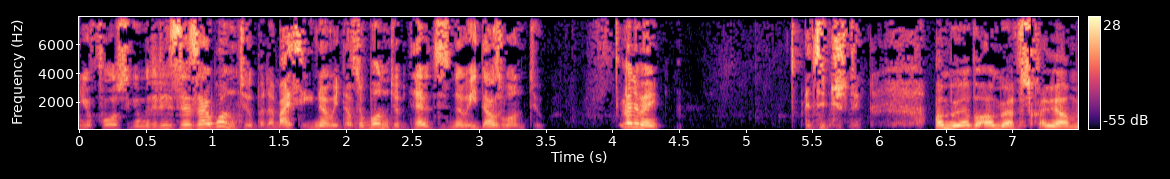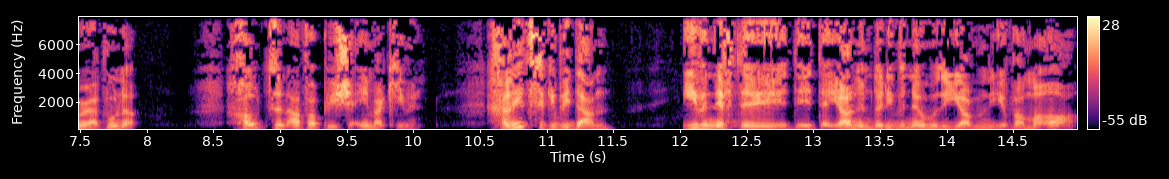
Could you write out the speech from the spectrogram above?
You're forcing him until he says, I want to. But I say, no, he doesn't want to. But says, no, he does want to. Anyway, it's interesting. Chalitza can be done even if the, the Dayanim don't even know who the Yavam and the Yavama are.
